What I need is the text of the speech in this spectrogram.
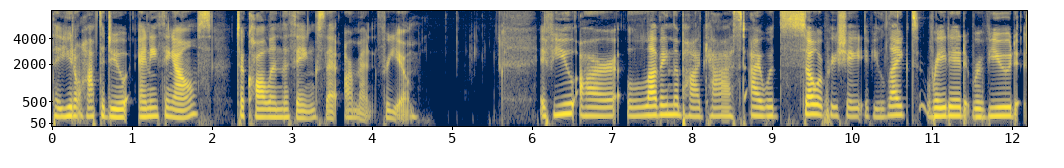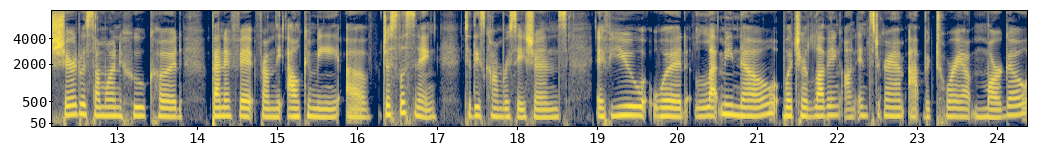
That you don't have to do anything else to call in the things that are meant for you. If you are loving the podcast, I would so appreciate if you liked, rated, reviewed, shared with someone who could benefit from the alchemy of just listening to these conversations. If you would let me know what you're loving on Instagram at Victoria Margaux,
